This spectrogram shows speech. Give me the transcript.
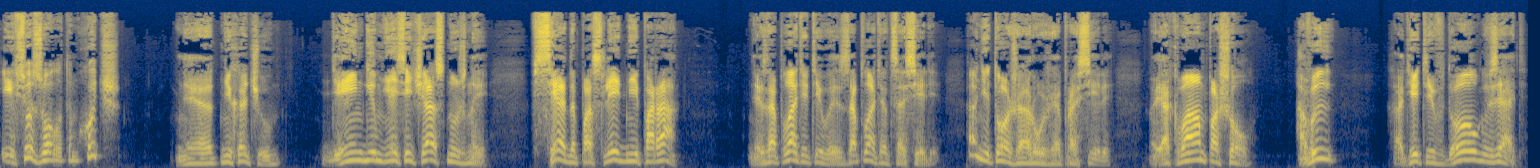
И все золотом. Хочешь? Нет, не хочу. Деньги мне сейчас нужны. Все до последней пора. Не заплатите вы, заплатят соседи. Они тоже оружие просили. Но я к вам пошел. А вы хотите в долг взять?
